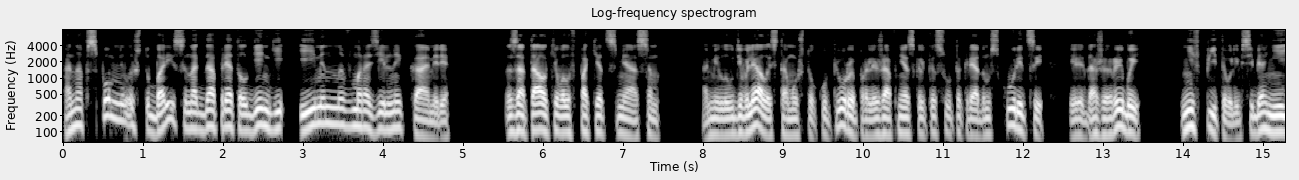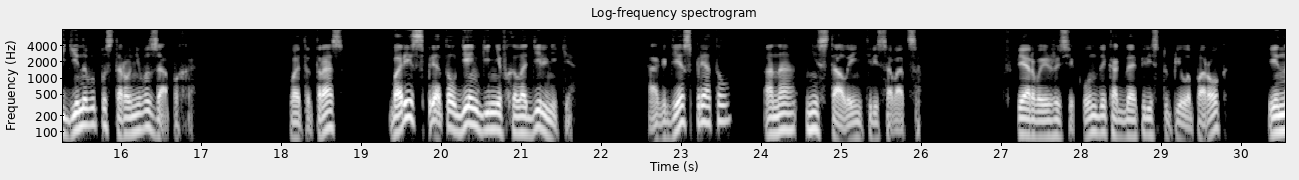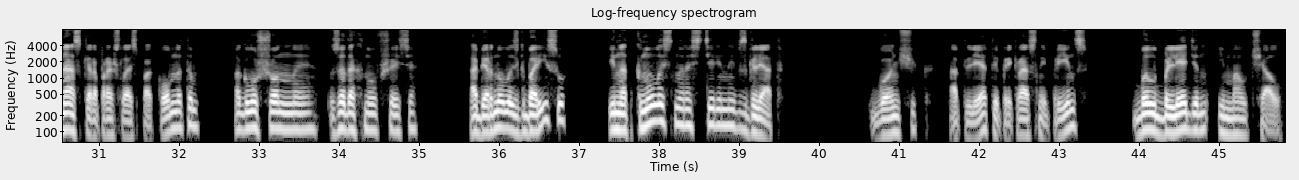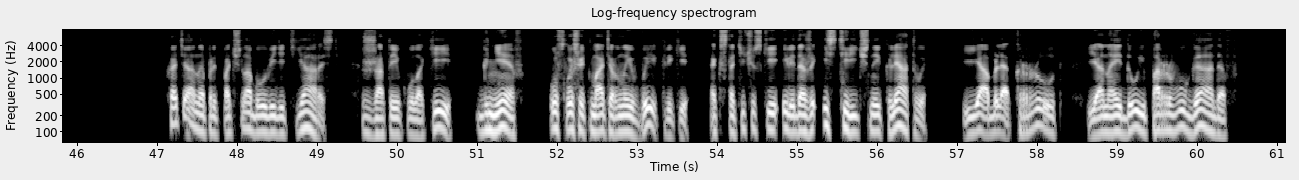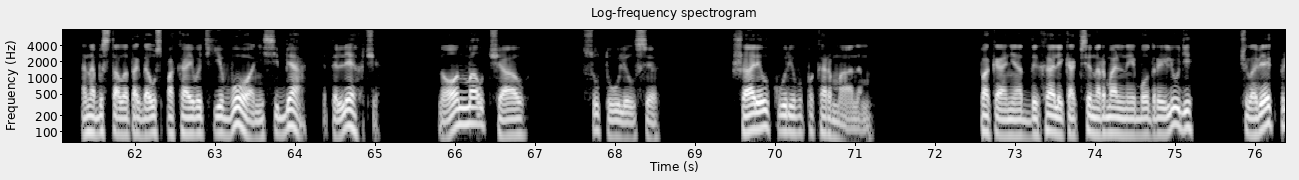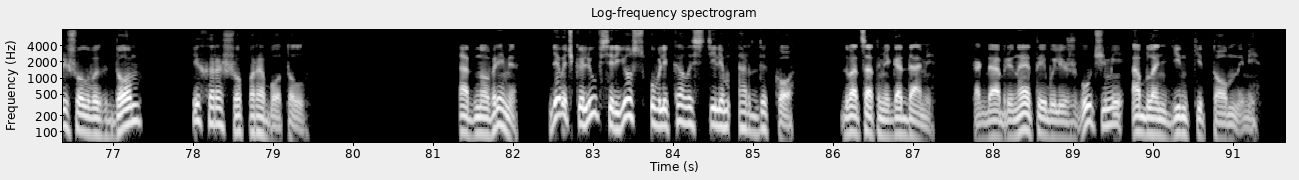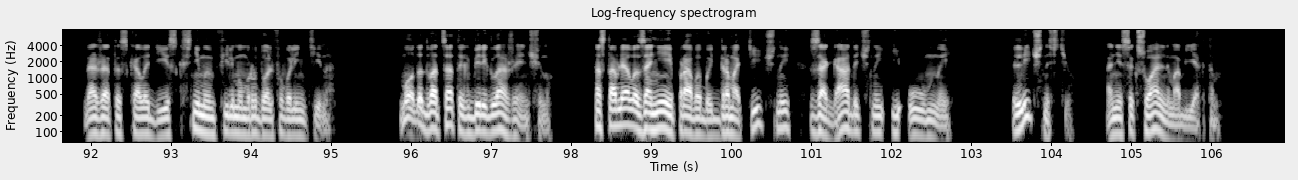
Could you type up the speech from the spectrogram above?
Она вспомнила, что Борис иногда прятал деньги именно в морозильной камере, заталкивал в пакет с мясом, а Мила удивлялась тому, что купюры, пролежав несколько суток рядом с курицей или даже рыбой, не впитывали в себя ни единого постороннего запаха. В этот раз Борис спрятал деньги не в холодильнике. А где спрятал, она не стала интересоваться. В первые же секунды, когда переступила порог, и наскоро прошлась по комнатам, оглушенная, задохнувшаяся, обернулась к Борису и наткнулась на растерянный взгляд. Гонщик, атлет и прекрасный принц был бледен и молчал. Хотя она предпочла бы увидеть ярость, сжатые кулаки, гнев, услышать матерные выкрики, экстатические или даже истеричные клятвы. «Я, бля, крут! Я найду и порву гадов. Она бы стала тогда успокаивать его, а не себя. Это легче. Но он молчал, сутулился, шарил куреву по карманам. Пока они отдыхали, как все нормальные бодрые люди, человек пришел в их дом и хорошо поработал. Одно время девочка Лю всерьез увлекалась стилем ар-деко, двадцатыми годами когда брюнеты были жгучими, а блондинки — томными. Даже отыскала диск с немым фильмом Рудольфа Валентина. Мода двадцатых берегла женщину, оставляла за ней право быть драматичной, загадочной и умной. Личностью, а не сексуальным объектом.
